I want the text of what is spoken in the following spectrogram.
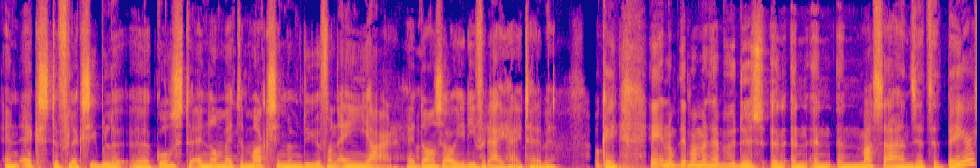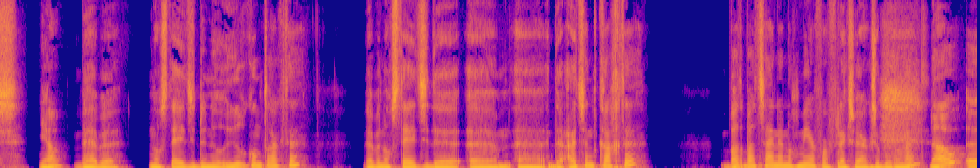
en ex de flexibele uh, kosten. En dan met de maximumduur van één jaar. He, dan zou je die vrijheid hebben. Oké, okay. hey, en op dit moment hebben we dus een, een, een, een massa aan ZZP'ers. Ja. We hebben nog steeds de nul-urencontracten. We hebben nog steeds de, uh, de uitzendkrachten. Wat, wat zijn er nog meer voor flexwerkers op dit moment? Nou, uh,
